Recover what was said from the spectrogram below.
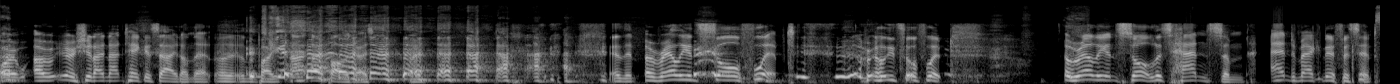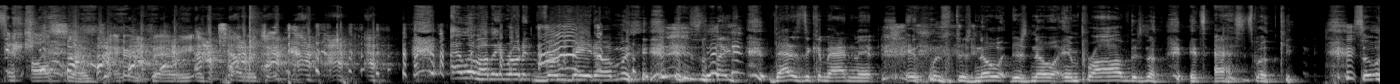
or, or, or should I not take a side on that on the podcast? I, I apologize. and then Aurelion Sol flipped. Aurelion Sol flipped. Aurelion Sol is handsome and magnificent, and also very, very intelligent. I love how they wrote it verbatim. it's like that is the commandment. It was there's no there's no improv. There's no it's as spoken. So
